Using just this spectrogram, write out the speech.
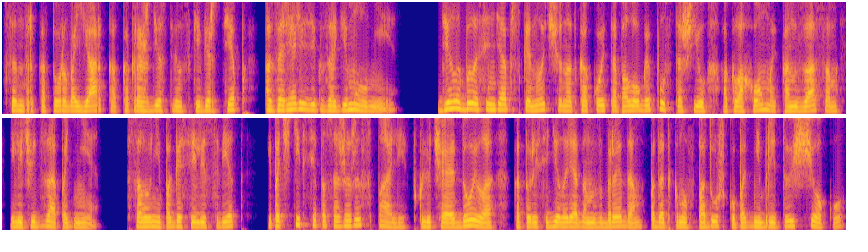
центр которого ярко, как рождественский вертеп, озаряли зигзаги молнии. Дело было сентябрьской ночью над какой-то пологой пустошью, Оклахомой, Канзасом или чуть западнее. В салоне погасили свет, и почти все пассажиры спали, включая Дойла, который сидел рядом с Брэдом, подоткнув подушку под небритую щеку.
